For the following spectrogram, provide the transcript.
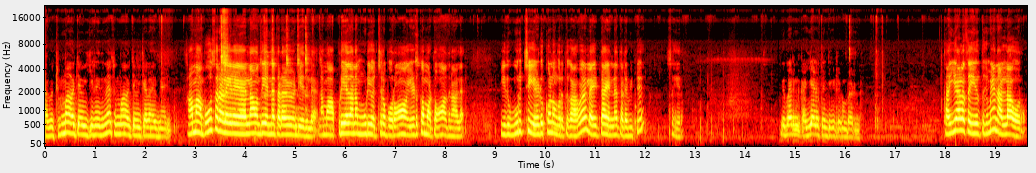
அதை சும்மா வச்ச வைக்கிறதுன்னா சும்மா வச்ச வைக்கலாம் இது மாதிரி. ஆமாம் பூசர இலையில எல்லாம் வந்து எண்ணெய் தடவ வேண்டியதில்லை. நம்ம அப்படியே தானே மூடி வச்சிட போகிறோம் எடுக்க மாட்டோம் அதனால். இது உரிச்சு எடுக்கணுங்கிறதுக்காக லைட்டாக எண்ணெய் தடவிட்டு செய்கிறோம் இது பாருங்க கையால் செஞ்சுக்கிட்டு இருக்கேன் பாருங்க. கையால் செய்யறதுக்குமே நல்லா வரும்.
